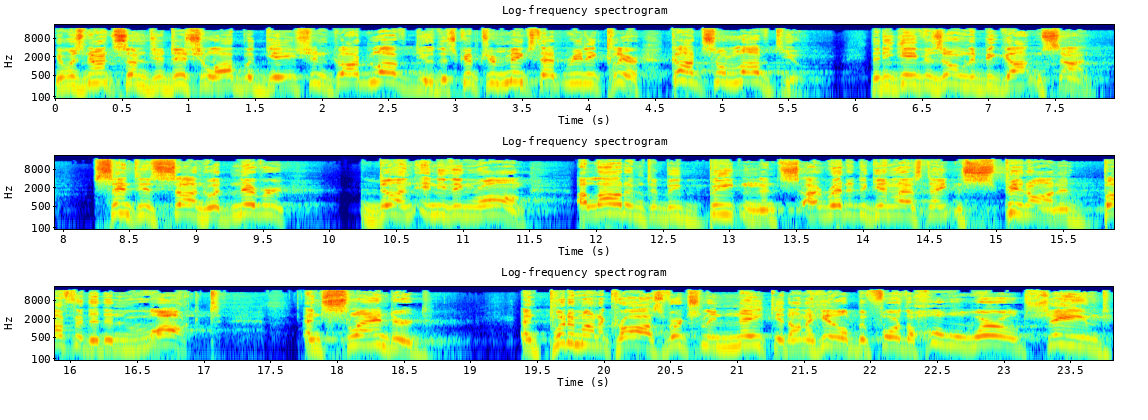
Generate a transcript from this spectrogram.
It was not some judicial obligation. God loved you. The scripture makes that really clear. God so loved you that he gave his only begotten son, sent his son who had never done anything wrong, allowed him to be beaten. And I read it again last night and spit on and buffeted and mocked and slandered and put him on a cross, virtually naked on a hill before the whole world, shamed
